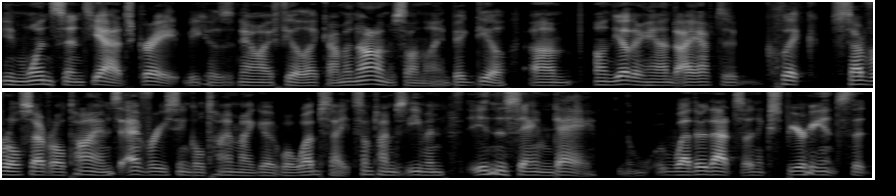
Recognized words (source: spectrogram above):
in one sense, yeah, it's great because now I feel like I'm anonymous online. Big deal. Um, on the other hand, I have to click several, several times every single time I go to a website, sometimes even in the same day whether that's an experience that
